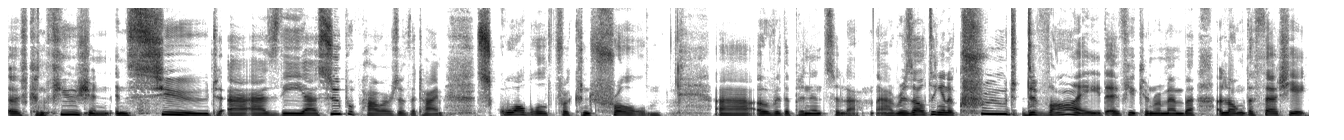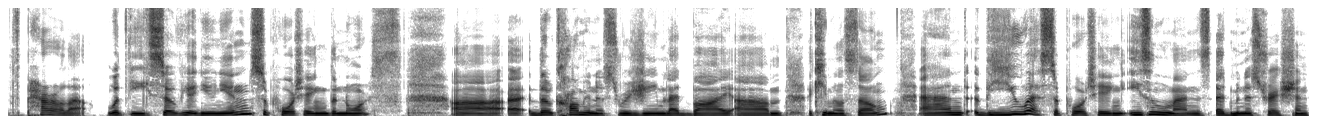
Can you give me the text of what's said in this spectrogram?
of confusion ensued uh, as the uh, superpowers of the time squabbled for control. Uh, over the peninsula, uh, resulting in a crude divide, if you can remember, along the 38th parallel with the Soviet Union supporting the North, uh, uh, the communist regime led by um, Kim Il sung, and the U.S. supporting Lee Seung-man's administration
